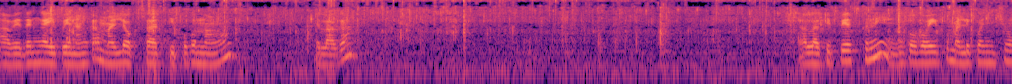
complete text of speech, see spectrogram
ఆ విధంగా అయిపోయినాక మళ్ళీ ఒకసారి తిప్పుకుందాము. ఇలాగా. అలా తిప్పేసుకుని ఇంకొక వైపు మళ్ళీ కొంచెం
